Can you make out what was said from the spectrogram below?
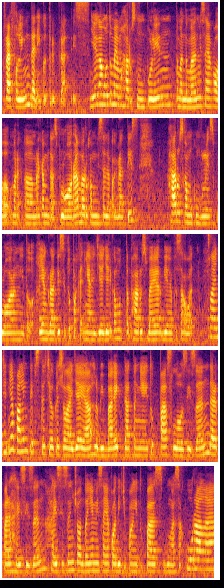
traveling dan ikut trip gratis. Jadi kamu tuh memang harus ngumpulin teman-teman misalnya kalau eh, mereka minta 10 orang baru kamu bisa dapat gratis harus kamu kumpulin 10 orang gitu. Yang gratis itu paketnya aja jadi kamu tetap harus bayar biaya pesawat. Selanjutnya paling tips kecil-kecil aja ya lebih baik datangnya itu pas low season daripada high season. High season contohnya misalnya kalau di Jepang itu pas bunga sakura lah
